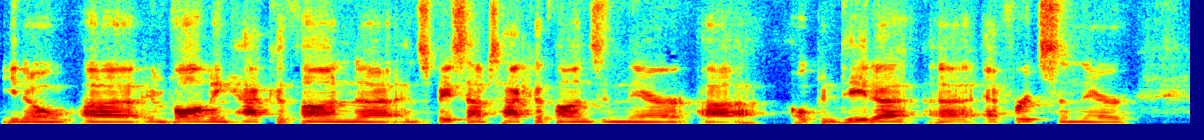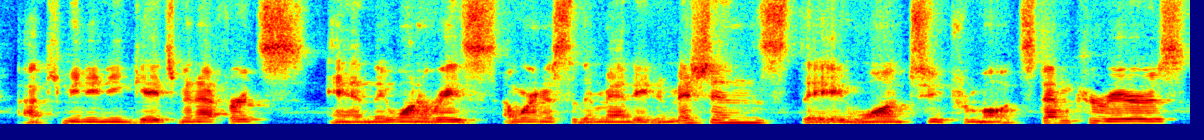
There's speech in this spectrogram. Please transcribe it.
you know, uh, involving hackathon uh, and Space Apps hackathons in their uh, open data uh, efforts and their uh, community engagement efforts. And they want to raise awareness of their mandated missions. They want to promote STEM careers.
